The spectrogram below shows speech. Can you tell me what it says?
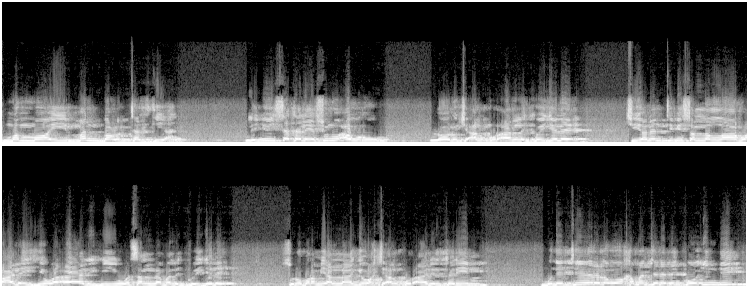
moom mooy manbau tazkiya li ñuy setalee sunu awru. Loolu ci alquran lañ koy jëlee ci yonent bi sallallahu alayhi wa alihi wa sallama lañ koy jëlee. Sunu borom yàlla ngi wax ci alquranil karim mu ne téere la woo xamante ne dañ koo indi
